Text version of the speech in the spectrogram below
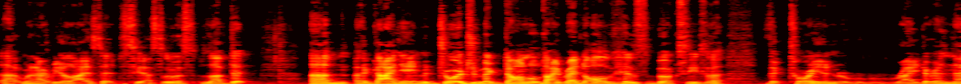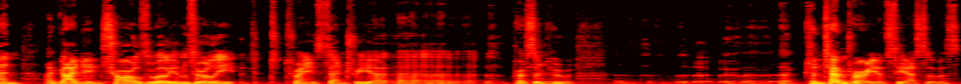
uh, when I realized that C.S. Lewis loved it um, a guy named George MacDonald. I read all of his books. He's a Victorian writer. And then a guy named Charles Williams, early 20th century, a, a, a person who, a contemporary of C.S. Lewis.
